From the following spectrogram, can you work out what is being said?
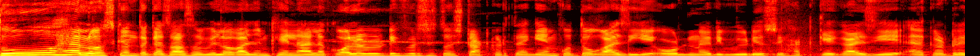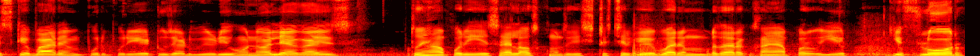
तो हेलो इसके अंदर कैसा सभी लोग आज हम खेलने वाले कॉल ऑफ़ ड्यूटी फिर से तो स्टार्ट करते हैं गेम को। तो गाइज़ ये ऑर्डिनरी वीडियो से हट के गाइज़ ये एक्ट्रेस के बारे में पूरी पूरी ए टू जेड वीडियो होने वाली है गाइज़ तो यहाँ पर ये सेल हाउस को मतलब स्ट्रक्चर के बारे में बता रखा है। यहाँ पर ये ये फ्लोर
